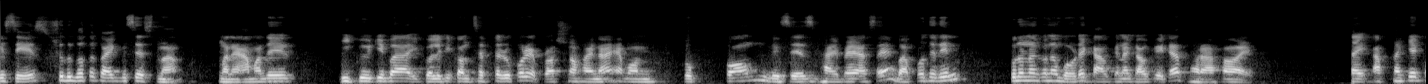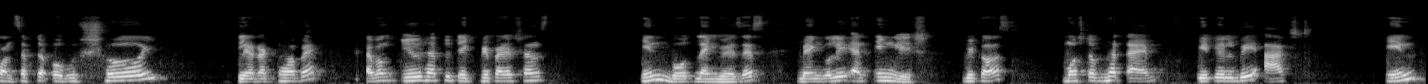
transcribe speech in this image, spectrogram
বিসিএস, শুধু গত কয়েক বিসিএস না মানে আমাদের ইকুইটি বা ইকুয়ালিটি কনসেপ্টের উপরে প্রশ্ন হয় না, এমন খুব কম বিসিএস ভাই ভাই আছে বা প্রতিদিন কোনো না কোনো বোর্ডে কাউকে না কাউকে এটা ধরা হয়। তাই আপনাকে কনসেপ্টটা অবশ্যই ক্লিয়ার রাখতে হবে এবং you have to take preparations in both languages Bengali and English because most of the time it will be asked in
